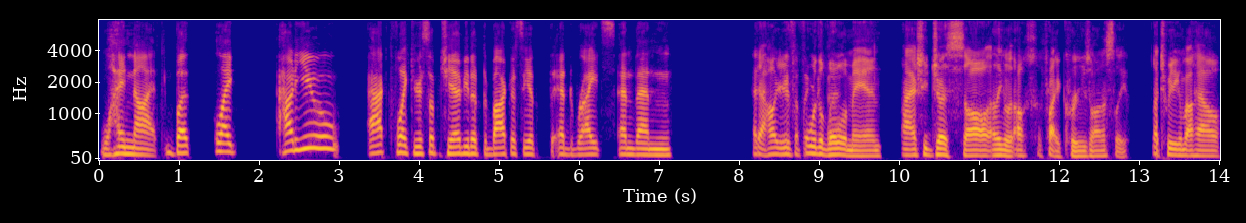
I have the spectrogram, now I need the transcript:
why not? But like, how do you act like you're some champion of democracy and, and rights, and then Yeah, how you something for the little man. I actually just saw. I think it was, oh, was probably Cruz, honestly, tweeting about how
